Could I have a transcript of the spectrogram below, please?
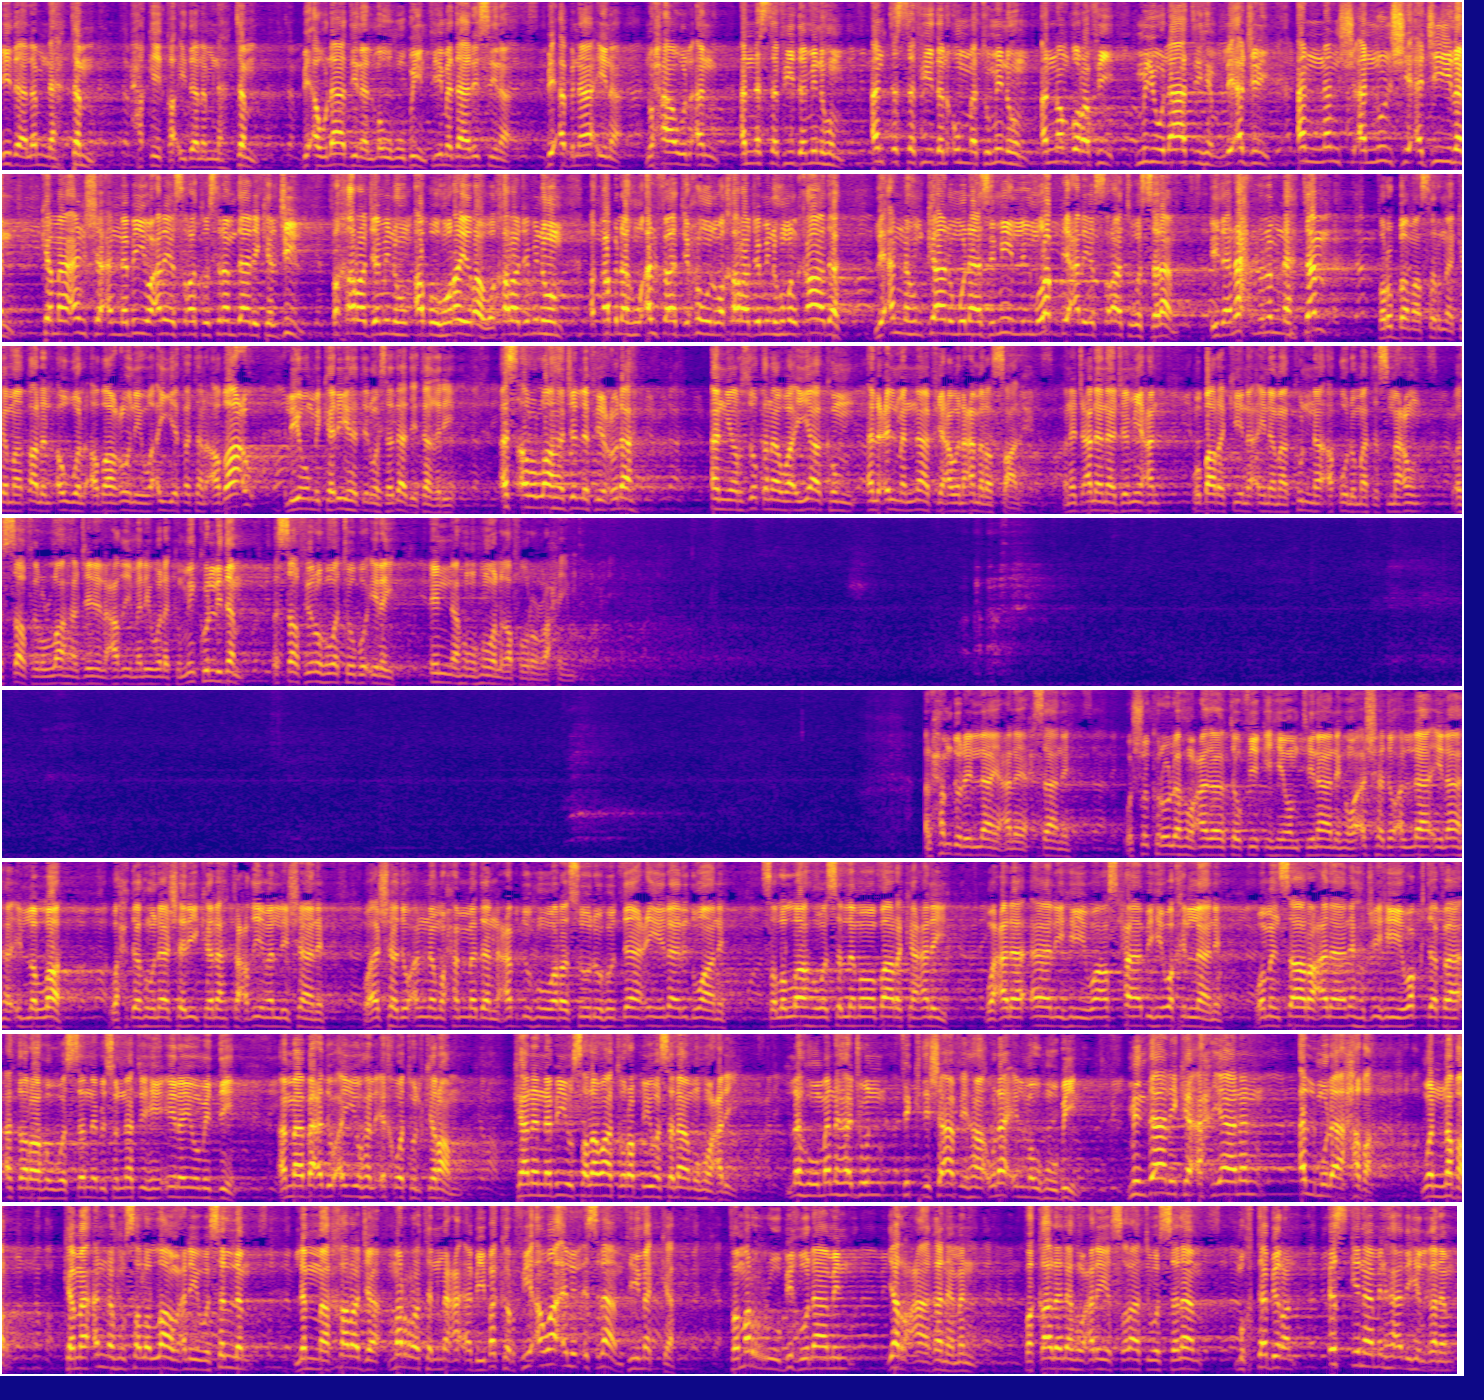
إذا لم نهتم حقيقة إذا لم نهتم بأولادنا الموهوبين في مدارسنا بأبنائنا. نحاول أن, أن نستفيد منهم أن تستفيد الأمة منهم أن ننظر في ميولاتهم لأجل أن, ننش أن ننشئ جيلا. كما أنشأ النبي عليه الصلاة والسلام ذلك الجيل. فخرج منهم أبو هريرة وخرج منهم قبله الفاتحون وخرج منهم القادة لأنهم كانوا ملازمين للمربي عليه الصلاة والسلام. إذا نحن لم نهتم فربما صرنا كما قال الأول أضاعوني وأي فتى أضاعوا ليوم كريهة وسداد ثغري. أسأل الله جل في علاه أن يرزقنا وإياكم العلم النافع والعمل الصالح ونجعلنا جميعا مباركين أينما كنا. أقول ما تسمعون وأستغفر الله الجليل العظيم لي ولكم من كل ذنب فاستغفروه وتوبوا إليه إنه هو الغفور الرحيم. الحمد لله على إحسانه والشكر له على توفيقه وامتنانه وأشهد أن لا إله إلا الله وحده لا شريك له تعظيما لشانه وأشهد أن محمدا عبده ورسوله الداعي إلى رضوانه صلى الله وسلم وبارك عليه وعلى آله وأصحابه وخلانه ومن سار على نهجه واقتفى أثره واستنى بسنته إلى يوم الدين. أما بعد أيها الإخوة الكرام كان النبي صلوات ربي وسلامه عليه له منهج في اكتشاف هؤلاء الموهوبين. من ذلك أحيانا الملاحظة والنظر كما أنه صلى الله عليه وسلم لما خرج مرة مع أبي بكر في أوائل الإسلام في مكة فمروا بغلام يرعى غنما. فقال له عليه الصلاة والسلام مختبرا اسقنا من هذه الغنم.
